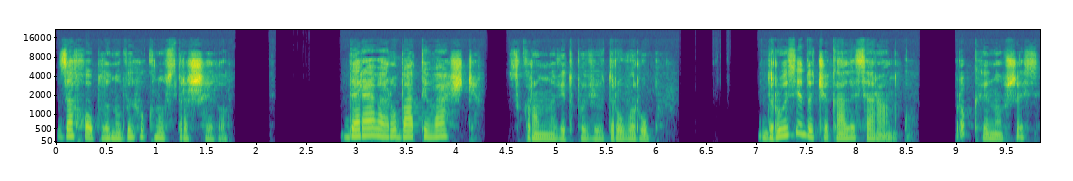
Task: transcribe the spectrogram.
захоплено вигукнув страшило. Дерева рубати важче, скромно відповів дроворуб. Друзі дочекалися ранку. Прокинувшись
